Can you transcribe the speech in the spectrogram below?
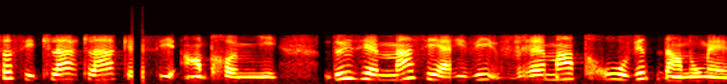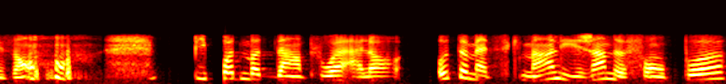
ça c'est clair, clair que c'est en premier. Deuxièmement, c'est arrivé vraiment trop vite dans nos maisons, puis pas de mode d'emploi. Alors, automatiquement, les gens ne font pas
